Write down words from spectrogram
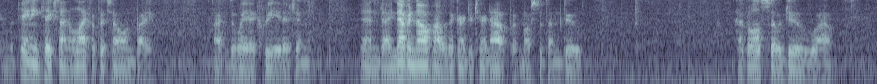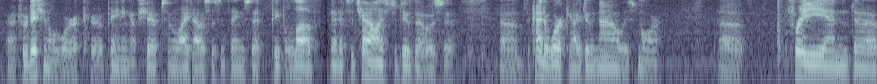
And the painting takes on a life of its own by uh, the way I create it, and and I never know how they're going to turn out, but most of them do. I've also do uh, uh, traditional work, uh, painting of ships and lighthouses and things that people love, and it's a challenge to do those. Uh, uh, the kind of work I do now is more uh, free and uh,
